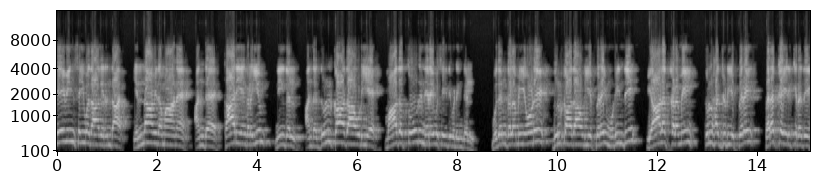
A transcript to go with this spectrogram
சேவிங் செய்வதாக இருந்தால் எல்லா விதமான அந்த காரியங்களையும் நீங்கள் அந்த துல்காதாவுடைய மாதத்தோடு நிறைவு செய்து விடுங்கள். புதன்கிழமையோடு துல்காதாவுடைய பிறை முடிந்து வியாழக்கிழமை துல்ஹஜுடைய பிறை பிறக்க இருக்கிறது.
